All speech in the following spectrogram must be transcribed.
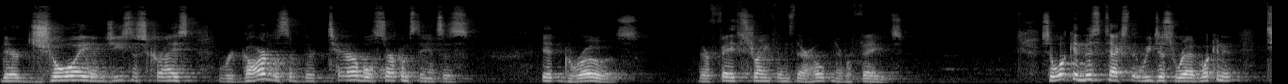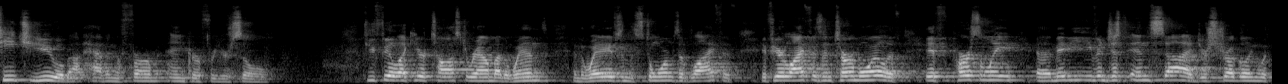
their joy in Jesus Christ, regardless of their terrible circumstances, it grows. Their faith strengthens, their hope never fades. So, what can this text that we just read, what can it teach you about having a firm anchor for your soul? If you feel like you're tossed around by the wind and the waves and the storms of life, if, if your life is in turmoil, if, if personally, uh, maybe even just inside, you're struggling with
